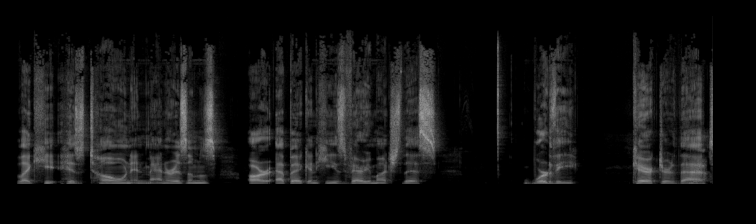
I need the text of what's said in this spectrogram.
Like he his tone and mannerisms are epic and he's very much this worthy character that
